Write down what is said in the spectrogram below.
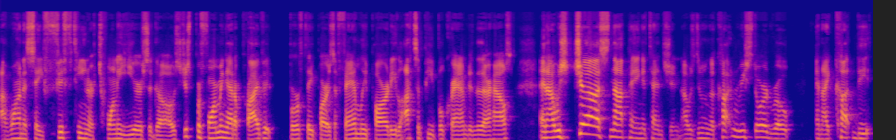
I want to say, 15 or 20 years ago. I was just performing at a private birthday party, it's a family party, lots of people crammed into their house, and I was just not paying attention. I was doing a cut and restored rope, and I cut the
